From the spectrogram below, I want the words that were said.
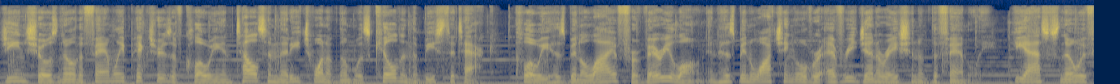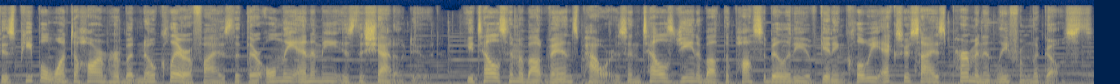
Jean shows No the family pictures of Chloe and tells him that each one of them was killed in the beast attack. Chloe has been alive for very long and has been watching over every generation of the family. He asks No if his people want to harm her but No clarifies that their only enemy is the Shadow Dude. He tells him about Van's powers and tells Jean about the possibility of getting Chloe exorcised permanently from the ghost.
